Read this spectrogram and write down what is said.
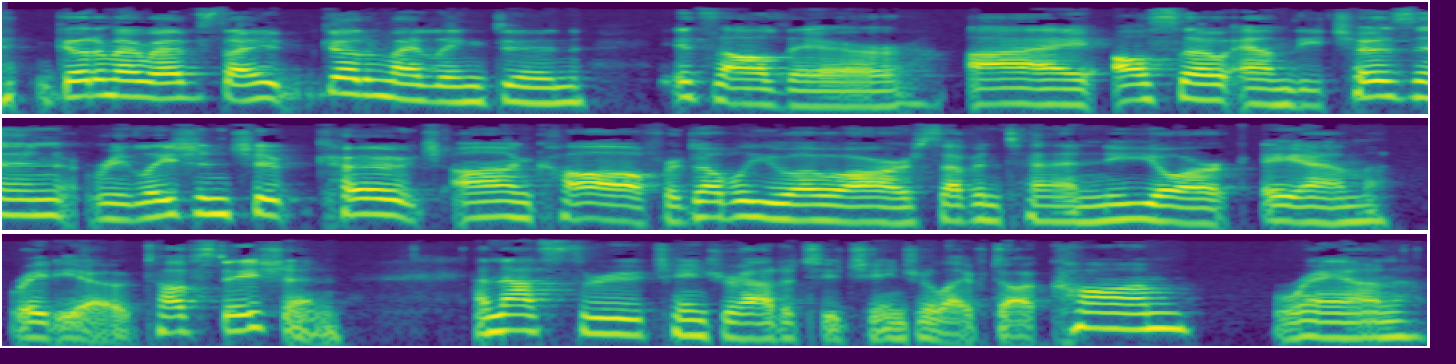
go to my website, go to my LinkedIn. It's all there. I also am the chosen relationship coach on call for WOR 710 New York AM radio top station. And that's through changeyourattitudechangeyourlife.com, ran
